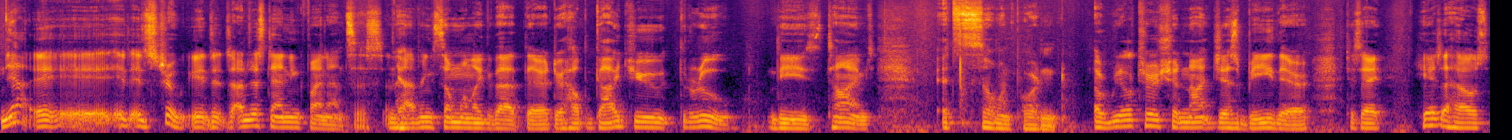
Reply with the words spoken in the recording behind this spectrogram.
yeah, it, it, it's true. It, it's understanding finances and having someone like that there to help guide you through these times. It's so important. A realtor should not just be there to say, "Here's a house.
